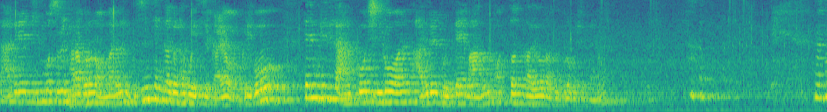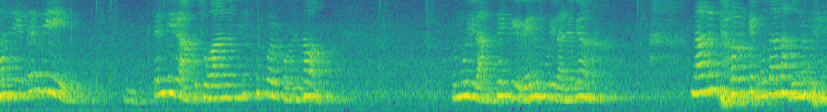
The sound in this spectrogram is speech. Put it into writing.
아들의 뒷모습을 바라보는 엄마는 무슨 생각을 하고 있을까요? 그리고 샌디를 안고 즐거워하는 아들을 볼 때 마음은 어떤가요? 라고 물어보셨나요? 전 사실 샌디, 음, 샌디를 안고 좋아하는 크리스토퍼를 보면서 눈물이 나는데 그게 왜 눈물이 나냐면 나는 저렇게 못 안아놓는데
